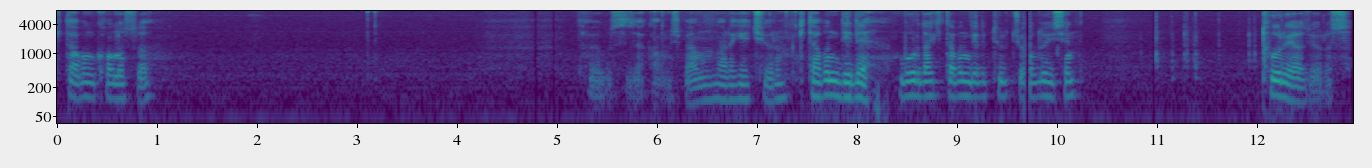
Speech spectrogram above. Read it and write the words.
Kitabın konusu bu size kalmış. Ben bunlara geçiyorum. Kitabın dili. Burada kitabın dili Türkçe olduğu için tur yazıyoruz.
